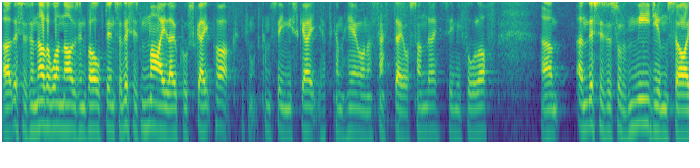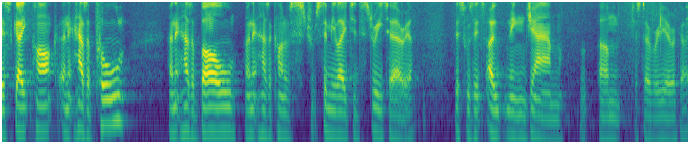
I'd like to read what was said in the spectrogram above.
Uh, this is another one I was involved in. So this is my local skate park. If you want to come see me skate, you have to come here on a Saturday or Sunday, see me fall off. Um, and this is a sort of medium-sized skate park, and it has a pool, and it has a bowl, and it has a kind of st- simulated street area. This was its opening jam um, just over a year ago.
